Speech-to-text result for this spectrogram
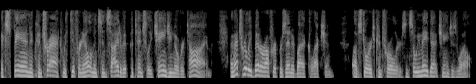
expand and contract with different elements inside of it potentially changing over time. And that's really better off represented by a collection of storage controllers. And so we made that change as well.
